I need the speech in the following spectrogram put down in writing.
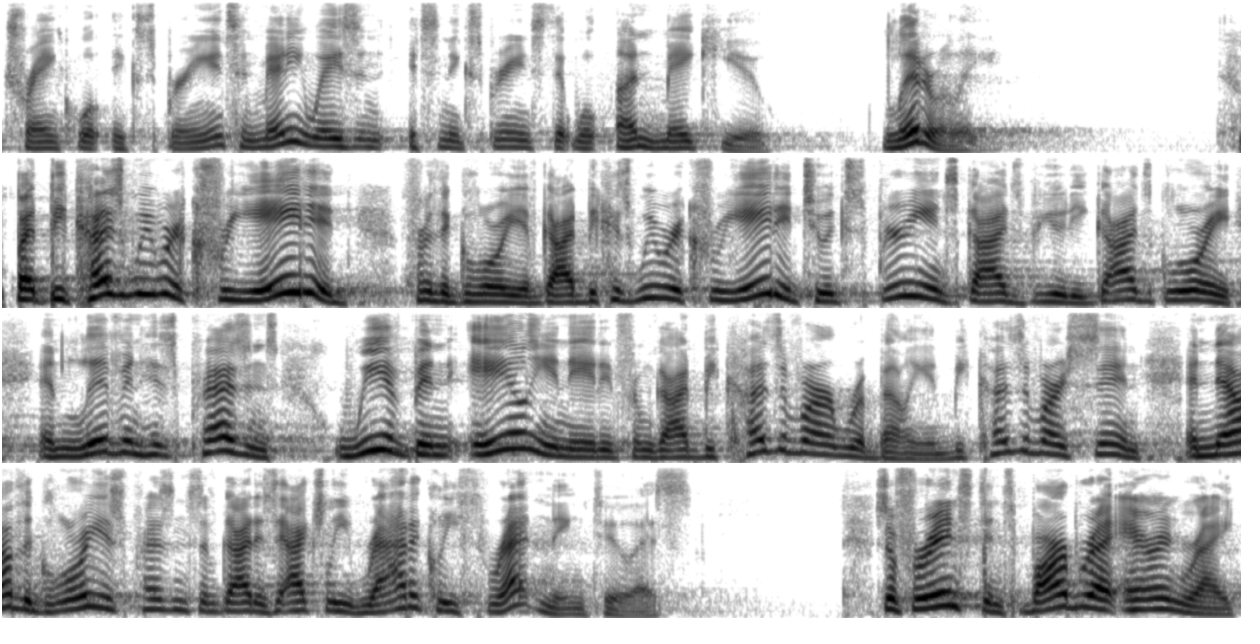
tranquil experience. In many ways, it's an experience that will unmake you, literally. But because we were created for the glory of God, because we were created to experience God's beauty, God's glory, and live in His presence, we have been alienated from God because of our rebellion, because of our sin. And now the glorious presence of God is actually radically threatening to us. So, for instance, Barbara Ehrenreich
